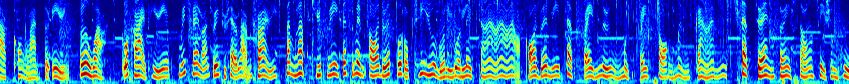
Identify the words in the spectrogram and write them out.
รักของร้านตัวเอง เออว่ะ ก็ขายเทปไม่ใช่ร้านตัวเองจะแถวร้านขายสำหรับคลิปนี้ก็จะเป็นออเดอร์ตัวรบที่อยู่ล้วนๆเลยจ้าออเดอร์นี้จัดไปหนึ่งหมึกไปสองเหมือนกัน จัดแจงใส่ซองสีชมพู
